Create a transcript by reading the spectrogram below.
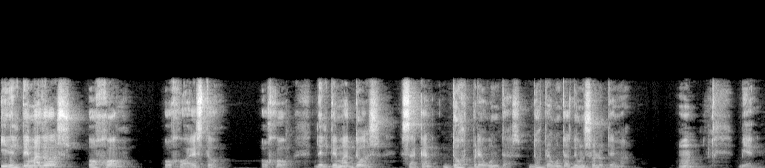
Y del tema 2, ojo, ojo a esto, ojo, del tema 2 sacan dos preguntas, dos preguntas de un solo tema. ¿Mm? Bien,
